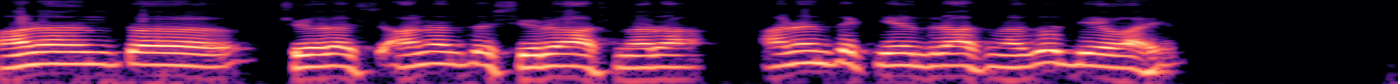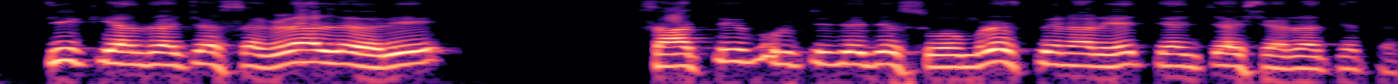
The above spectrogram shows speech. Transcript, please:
अनंत शिर अनंत शिर असणारा अनंत केंद्र असणारा जो देव आहे ती केंद्राच्या सगळ्या लहरी सात्विक वृत्तीचे जे सोमरस पिणारे आहेत त्यांच्या शरीरात येतात.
